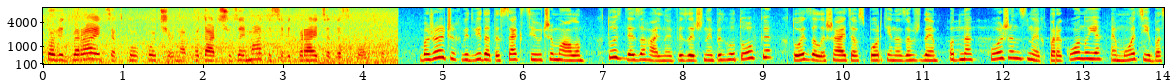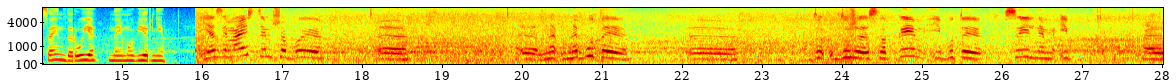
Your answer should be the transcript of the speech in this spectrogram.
хто відбирається, хто хоче на подальшу займатися, відбирається для спорту. Бажаючих відвідати секцію чимало. Хтось для загальної фізичної підготовки, хтось залишається в спорті назавжди. Однак кожен з них переконує, емоції басейн дарує неймовірні. Я займаюся цим, щоб е, е, не, не бути е, дуже слабким і бути сильним, і, е,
